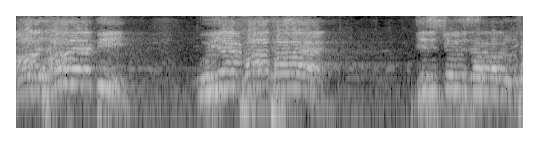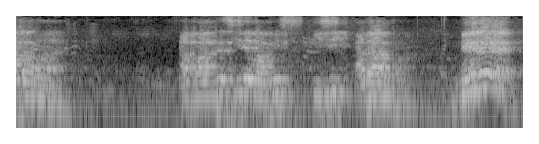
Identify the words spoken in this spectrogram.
आज हर व्यक्ति पूरिया खा खा है, जिसकी वजह से हमारा नुकसान हो रहा है। अब आते सीधे वापिस इसी आधार पर। मेरे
